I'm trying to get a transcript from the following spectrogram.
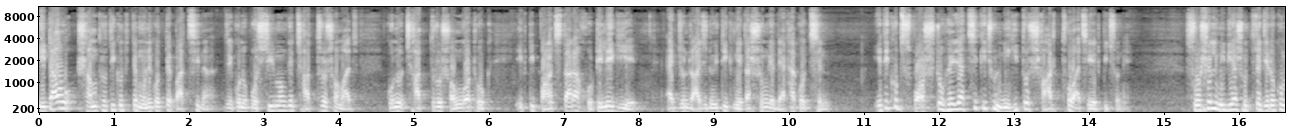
এটাও সাম্প্রতিকতে মনে করতে পারছি না যে কোনো পশ্চিমবঙ্গের ছাত্র সমাজ, কোনো ছাত্র সংগঠক একটি পাঁচতারা হোটেলে গিয়ে একজন রাজনৈতিক নেতার সঙ্গে দেখা করছেন। এতে খুব স্পষ্ট হয়ে যাচ্ছে কিছু নিহিত স্বার্থ আছে এর পিছনে। সোশ্যাল মিডিয়া সূত্রে যেরকম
